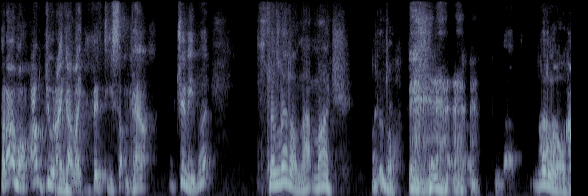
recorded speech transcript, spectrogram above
but I'm, a, I'm, dude, I got like 50 something pounds. Jimmy, what? Just a little, not much. Little. little older.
